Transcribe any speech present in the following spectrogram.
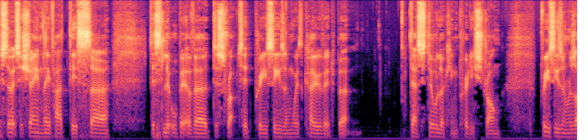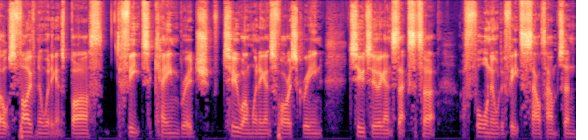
So it's a shame they've had this uh, this little bit of a disrupted preseason with COVID, but they're still looking pretty strong. Preseason results: five 0 win against Bath, defeat to Cambridge, two one win against Forest Green, 2 2 against Exeter, a 4 0 defeat to Southampton,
